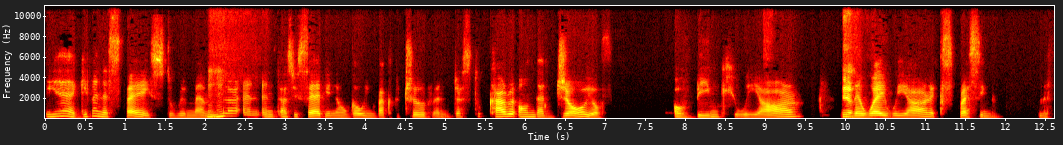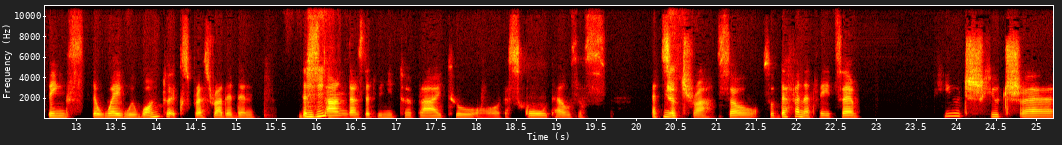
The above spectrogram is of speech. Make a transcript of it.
yeah given a space to remember mm-hmm. and and as you said you know going back to children just to carry on that joy of of being who we are yeah. the way we are expressing the things the way we want to express rather than the mm-hmm. standards that we need to apply to or the school tells us etc yeah. so so definitely it's a huge huge uh,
